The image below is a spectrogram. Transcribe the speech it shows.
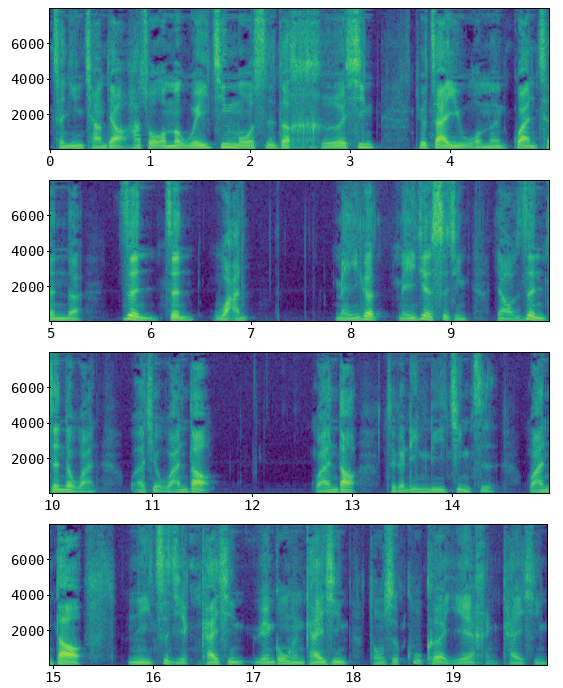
曾经强调，他说：“我们维京模式的核心就在于我们贯称的认真玩，每一个每一件事情要认真的玩，而且玩到玩到这个淋漓尽致，玩到你自己很开心，员工很开心，同时顾客也很开心。”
